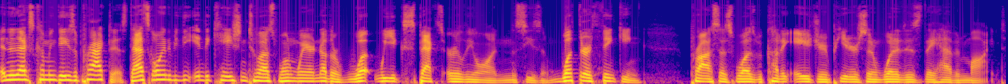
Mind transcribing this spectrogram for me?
in the next coming days of practice. That's going to be the indication to us, one way or another, what we expect early on in the season, what their thinking process was with cutting Adrian Peterson, what it is they have in mind.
